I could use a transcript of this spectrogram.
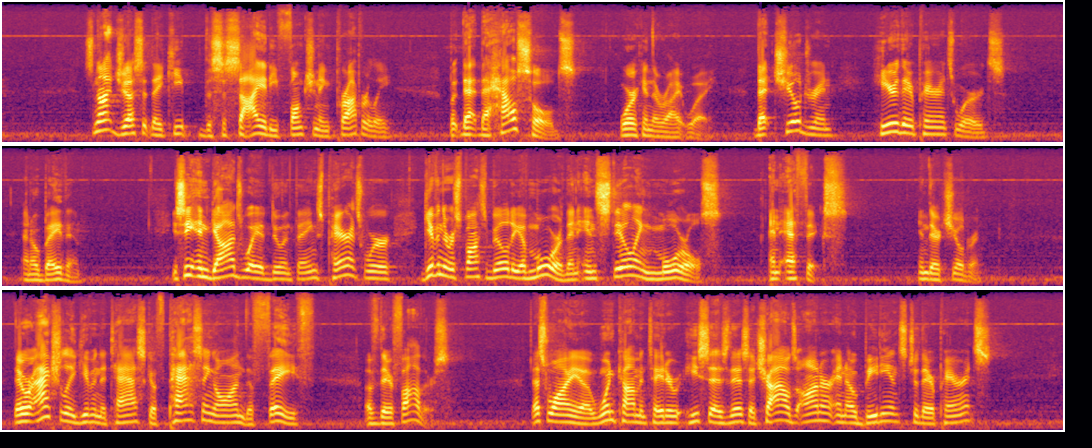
It's not just that they keep the society functioning properly, but that the households work in the right way, that children hear their parents' words and obey them. You see, in God's way of doing things, parents were given the responsibility of more than instilling morals and ethics in their children. They were actually given the task of passing on the faith of their fathers. That's why uh, one commentator he says this, a child's honor and obedience to their parents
